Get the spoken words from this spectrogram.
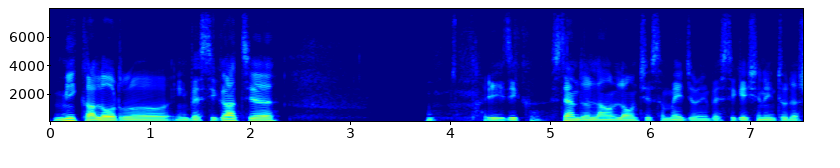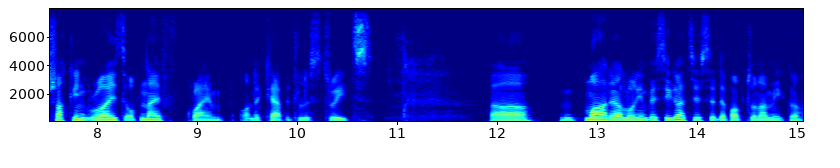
mica lor uh, investigație ei zic, Standard launches a major investigation into the shocking rise of knife crime on the capital streets. Uh, marea lor investigație este de fapt una mică.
